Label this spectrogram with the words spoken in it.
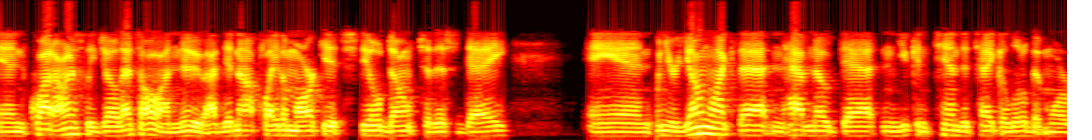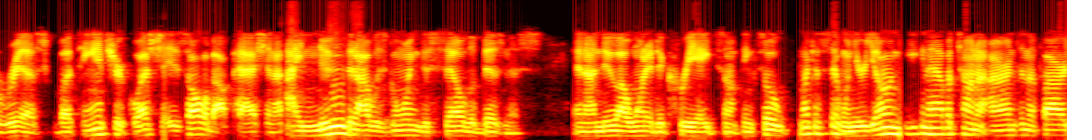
and quite honestly, Joe, that's all I knew. I did not play the market, still don't to this day. And when you're young like that and have no debt, and you can tend to take a little bit more risk. But to answer your question, it's all about passion. I knew that I was going to sell the business and I knew I wanted to create something. So, like I said, when you're young, you can have a ton of irons in the fire.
